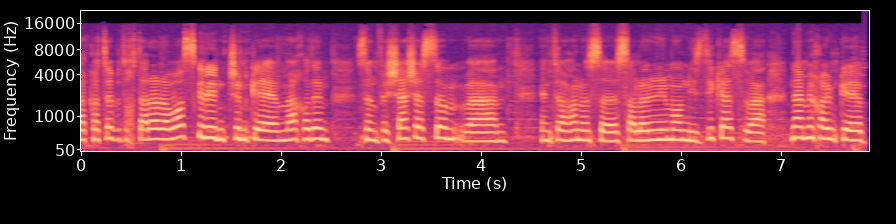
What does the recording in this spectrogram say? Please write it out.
مکاتب دخترها را باز کنین چون که ما خودم صنف شش هستم و امتحان سالانه ما نزدیک است و نمی‌خوایم که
